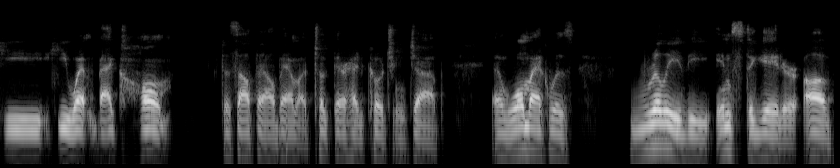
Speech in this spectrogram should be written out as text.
he he went back home to South Alabama, took their head coaching job, and Wommack was really the instigator of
